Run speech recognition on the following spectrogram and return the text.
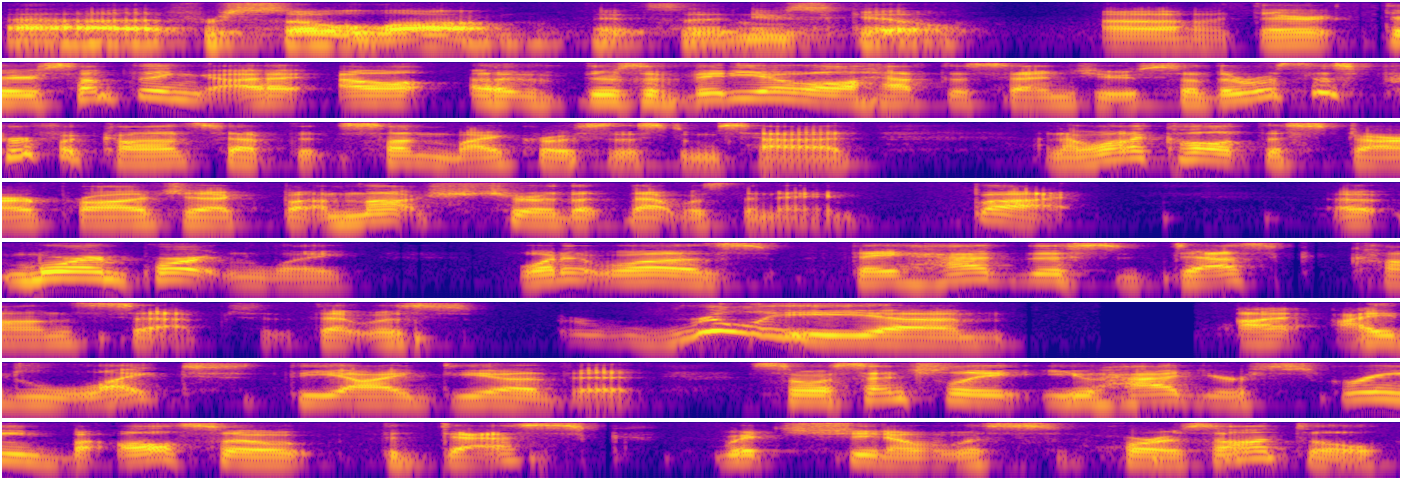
uh, for so long. It's a new skill. Oh, there, there's something. I, I'll, uh, there's a video I'll have to send you. So there was this proof of concept that Sun Microsystems had, and I want to call it the Star Project, but I'm not sure that that was the name. But uh, more importantly, what it was, they had this desk concept that was really. Um, I, I liked the idea of it. So essentially, you had your screen, but also the desk, which you know was horizontal,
